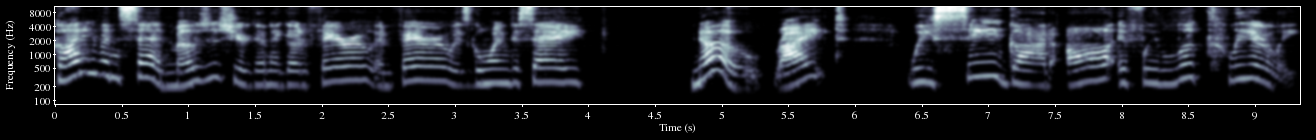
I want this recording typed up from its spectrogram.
God even said, Moses, you're going to go to Pharaoh, and Pharaoh is going to say, no, right? We see God all, if we look clearly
